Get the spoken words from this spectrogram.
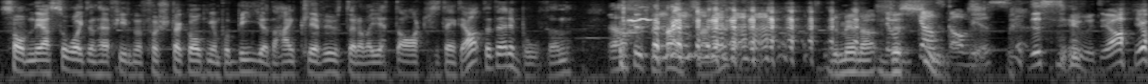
Som när jag såg den här filmen första gången på bio när han klev ut där och var jätteartig så tänkte jag ja, det där är boven. Ja, han ser ut som en bankman. Du menar Det The var Suit? ganska obvious. The Suit, ja. ja.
